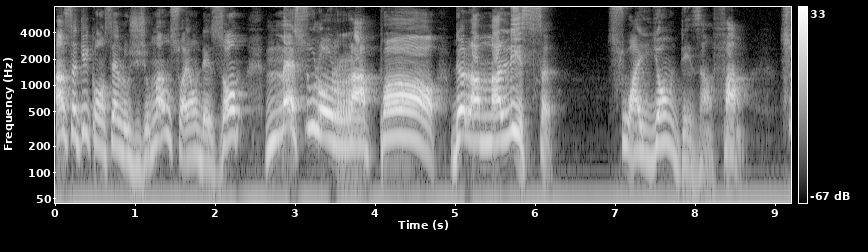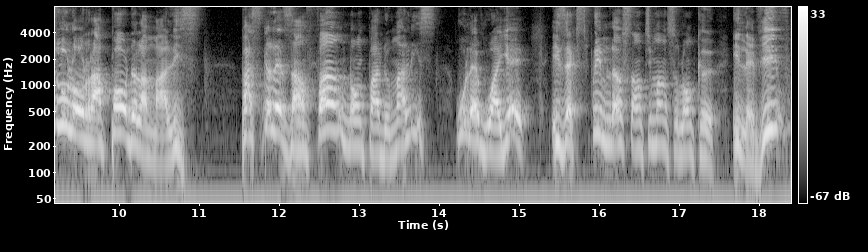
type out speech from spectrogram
en ce qui concerne le jugement, soyons des hommes, mais sous le rapport de la malice, soyons des enfants. Sous le rapport de la malice. Parce que les enfants n'ont pas de malice. Vous les voyez, ils expriment leurs sentiments selon qu'ils les vivent.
